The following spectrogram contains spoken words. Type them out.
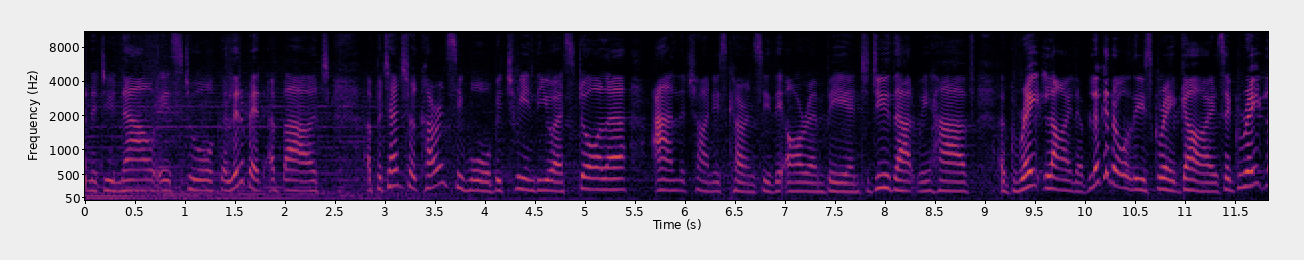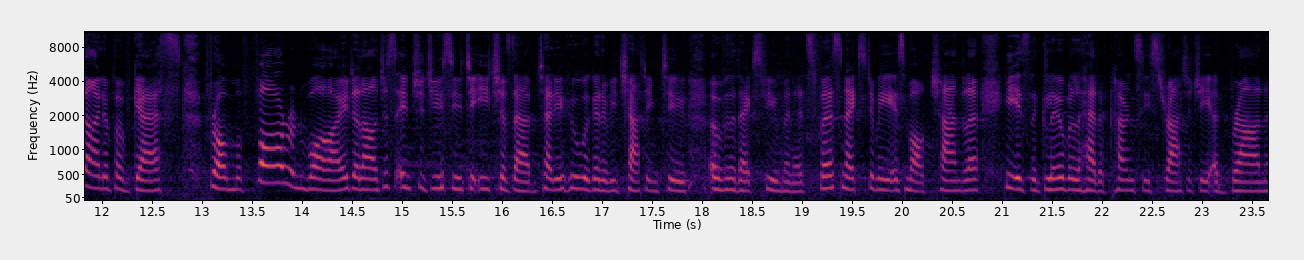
going to do now is talk a little bit about a potential currency war between the US dollar and the Chinese currency, the RMB. And to do that, we have a great lineup. Look at all these great guys, a great lineup of guests from far and wide. And I'll just introduce you to each of them, tell you who we're going to be chatting to over the next few minutes. First next to me is Mark Chandler. He is the global head of currency strategy at Brown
